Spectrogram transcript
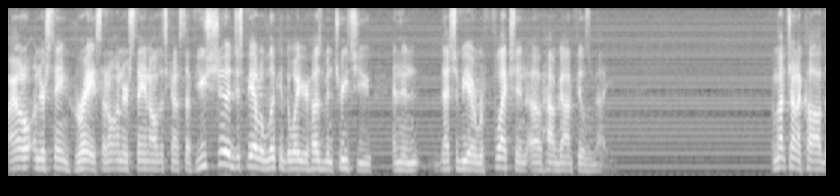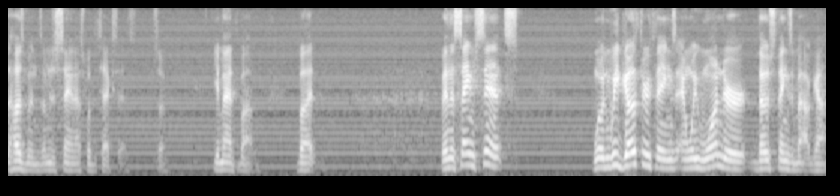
I don't understand grace. I don't understand all this kind of stuff. You should just be able to look at the way your husband treats you, and then that should be a reflection of how God feels about you. I'm not trying to call out the husbands. I'm just saying that's what the text says. So get mad at the Bible. But, but in the same sense, when we go through things and we wonder those things about God,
